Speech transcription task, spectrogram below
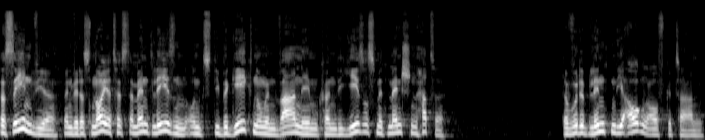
Das sehen wir, wenn wir das Neue Testament lesen und die Begegnungen wahrnehmen können, die Jesus mit Menschen hatte. Da wurde Blinden die Augen aufgetan,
